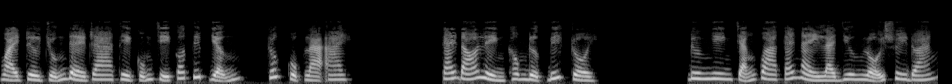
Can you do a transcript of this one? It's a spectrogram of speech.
ngoại trừ chuẩn đề ra thì cũng chỉ có tiếp dẫn, rốt cuộc là ai? Cái đó liền không được biết rồi. Đương nhiên chẳng qua cái này là dương lỗi suy đoán.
